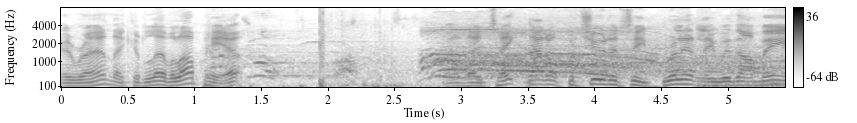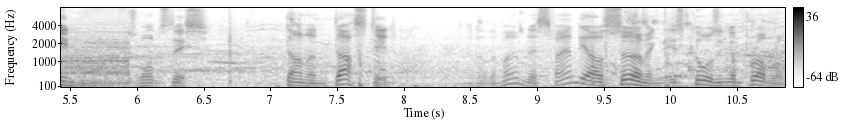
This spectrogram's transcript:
Iran, they can level up here. And they take that opportunity brilliantly with Amin. Wants this done and dusted. And at the moment, Esfandiar's serving is causing a problem.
